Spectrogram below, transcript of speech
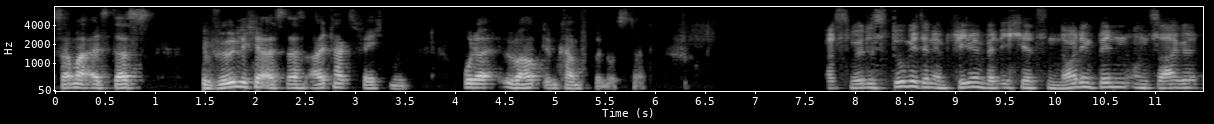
sag mal, als das Gewöhnliche, als das Alltagsfechten oder überhaupt im Kampf benutzt hat. Was würdest du mir denn empfehlen, wenn ich jetzt ein Neuling bin und sage,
